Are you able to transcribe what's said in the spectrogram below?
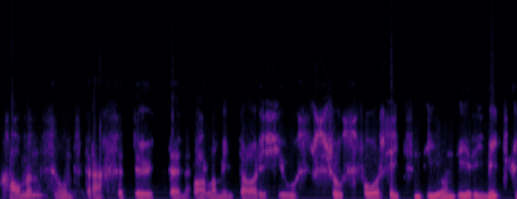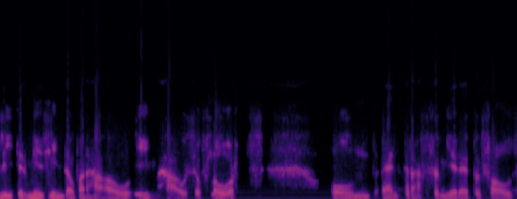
Commons und treffen dort parlamentarische Ausschussvorsitzende und ihre Mitglieder. Wir sind aber auch im House of Lords und dann treffen wir ebenfalls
